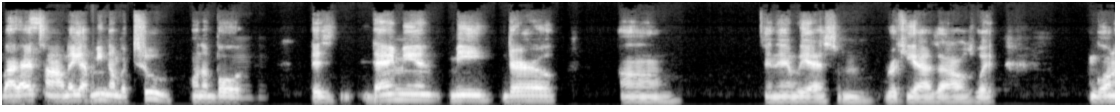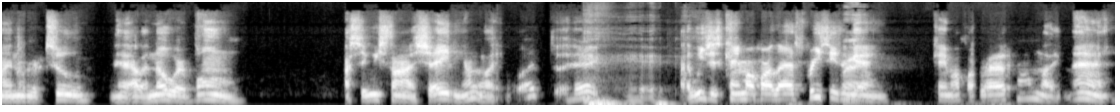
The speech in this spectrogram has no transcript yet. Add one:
By that time, they got me number two on the board. Mm-hmm. Is Damien, me, Darrel, um, and then we had some rookie guys that I was with. I'm going on number two, and out of nowhere, boom, I see we signed Shady. I'm like, what the heck? like, we just came off our last preseason right. game. Came off our last. one. I'm like, man. I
